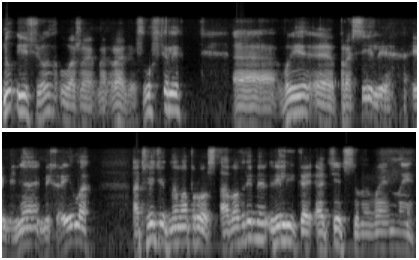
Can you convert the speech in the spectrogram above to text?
Ну, и еще, уважаемые радиослушатели, э, вы э, просили и меня, и Михаила ответить на вопрос, а во время Великой Отечественной войны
